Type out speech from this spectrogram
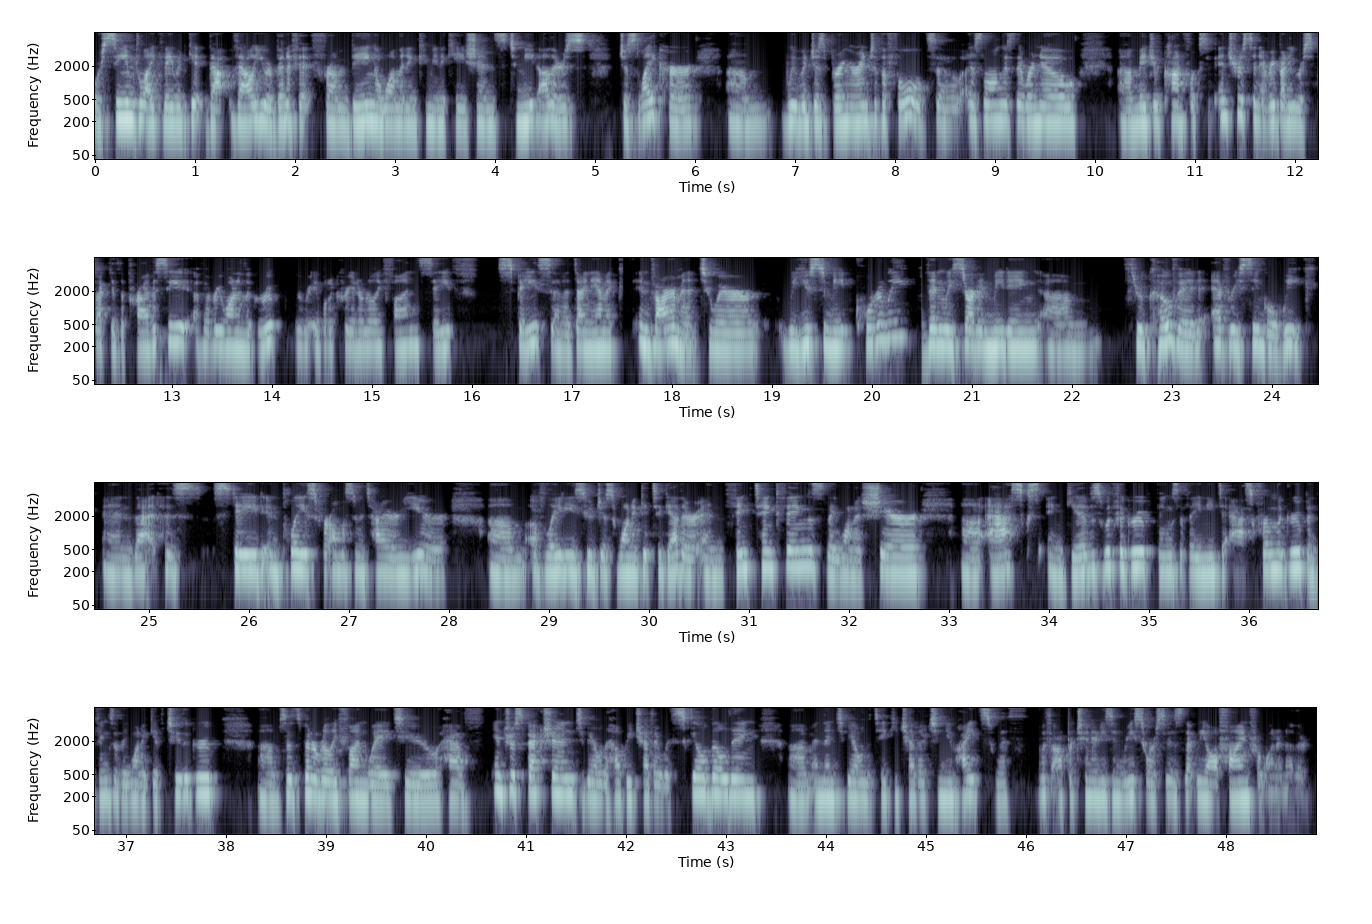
or seemed like they would get value or benefit from being a woman in communications to meet others just like her, um, we would just bring her into the fold. So as long as there were no uh, major conflicts of interest and everybody respected the privacy of everyone in the group, we were able to create a really fun, safe space and a dynamic environment to where we used to meet quarterly. Then we started meeting um, through COVID every single week. And that has stayed in place for almost an entire year um, of ladies who just want to get together and think tank things. They want to share uh, asks and gives with the group, things that they need to ask from the group and things that they want to give to the group. Um, so it's been a really fun way to have introspection, to be able to help each other with skill building, um, and then to be able to take each other to new heights with, with opportunities and resources that we all find for one another.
